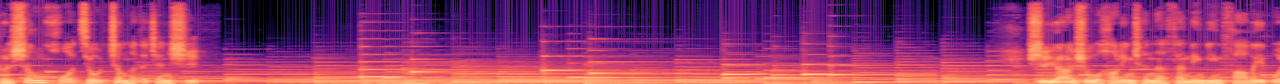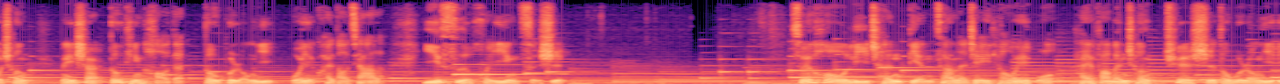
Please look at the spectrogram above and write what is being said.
可生活就这么的真实。十月二十五号凌晨呢，范冰冰发微博称：“没事儿，都挺好的，都不容易，我也快到家了。”疑似回应此事。随后，李晨点赞了这一条微博，还发文称：“确实都不容易。”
